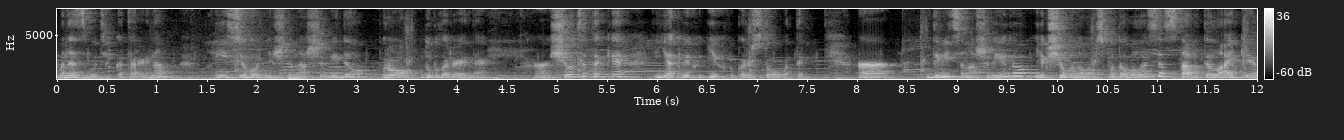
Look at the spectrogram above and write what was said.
Мене звуть Катерина, і сьогоднішнє наше відео про дублерини. Що це таке і як їх використовувати? Дивіться наше відео. Якщо воно вам сподобалося, ставте лайки.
